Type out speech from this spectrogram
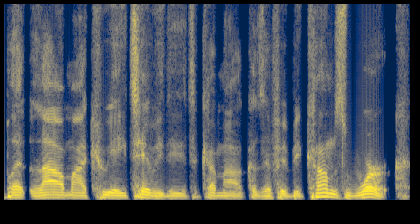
but allow my creativity to come out. Because if it becomes work,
